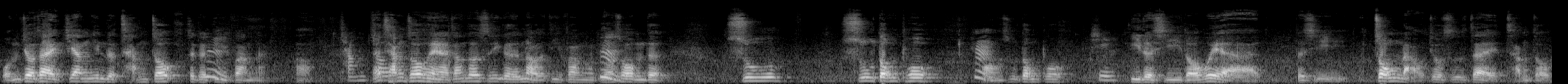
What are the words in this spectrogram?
我们就在江阴的常州这个地方啊，啊，常州，那常州嘿啊，常州是一个很好的地方啊，比如说我们的苏苏东坡，啊，苏东坡，是，伊的是罗位啊，就是终老就是在长洲，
